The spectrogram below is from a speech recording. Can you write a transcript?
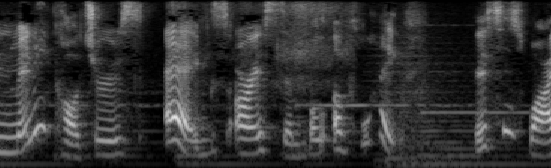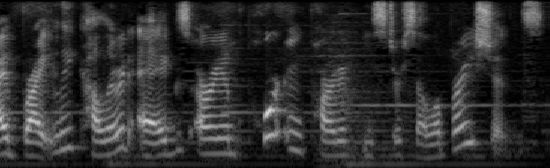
In many cultures, eggs are a symbol of life. This is why brightly colored eggs are an important part of Easter celebrations.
